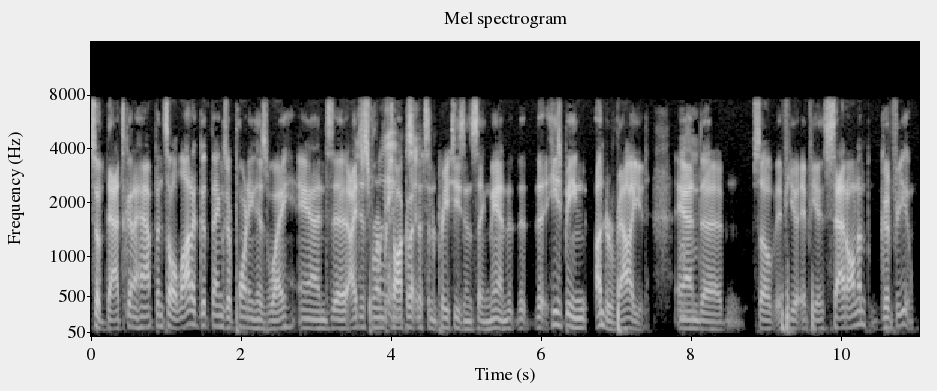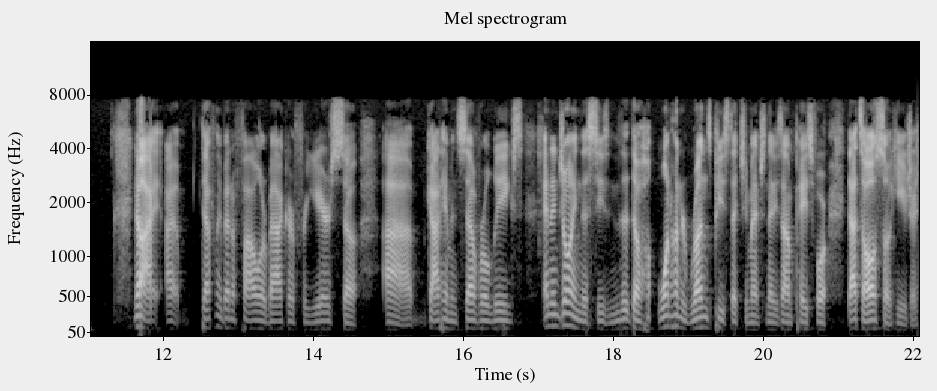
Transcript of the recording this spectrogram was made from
So that's going to happen. So a lot of good things are pointing his way, and uh, I just remember talking about this in the preseason, saying, "Man, that he's being undervalued." Mm-hmm. And uh, so if you if you sat on him, good for you. No, I, I definitely been a Fowler backer for years, so uh, got him in several leagues and enjoying this season. The, the, 100 runs piece that you mentioned that he's on pace for, that's also huge. I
